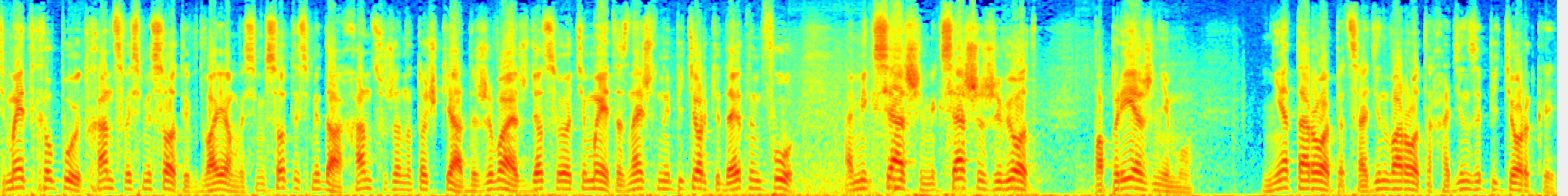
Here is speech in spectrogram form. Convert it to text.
teammate хелпует, Ханс 800 вдвоем, 800 с мида, Ханс уже на точке А, доживает, ждет своего тиммейта, знает, что на пятерке, дает инфу, а Миксяша, Миксяша живет по-прежнему, не торопятся, один в воротах, один за пятеркой.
